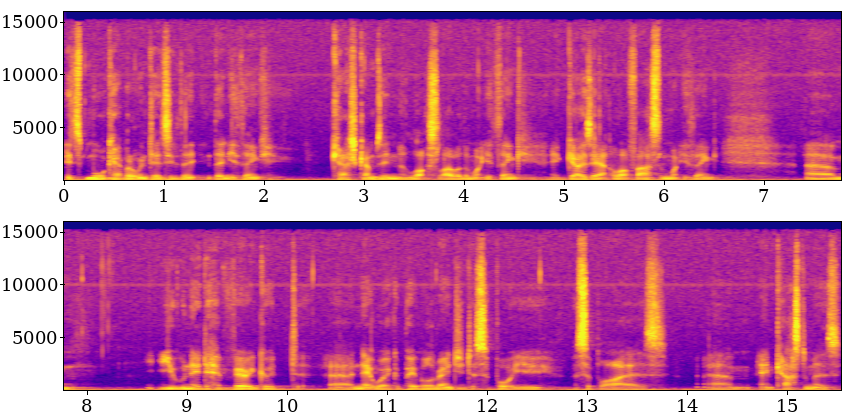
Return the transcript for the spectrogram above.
it's more capital intensive than, than you think. Cash comes in a lot slower than what you think. It goes out a lot faster than what you think. Um, you will need to have very good uh, network of people around you to support you, suppliers um, and customers,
